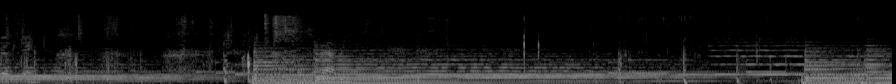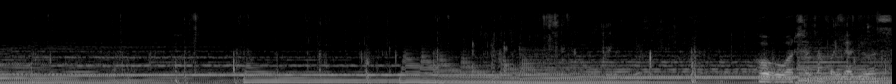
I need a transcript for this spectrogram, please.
हो वर्षाचा पहिला दिवस.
